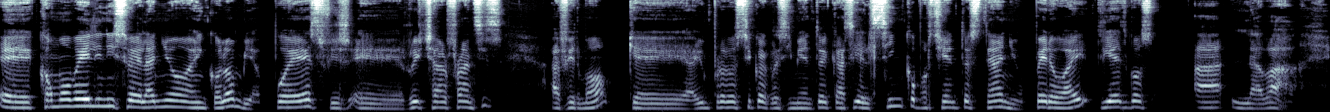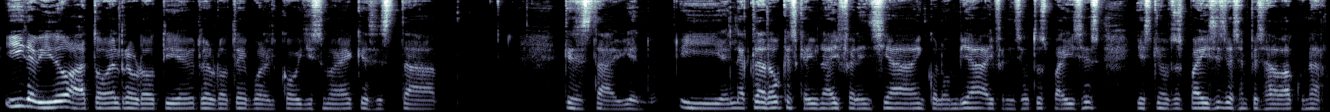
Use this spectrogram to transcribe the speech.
Eh, ¿Cómo ve el inicio del año en Colombia? Pues eh, Richard Francis afirmó que hay un pronóstico de crecimiento de casi el 5% este año, pero hay riesgos a la baja y debido a todo el rebrote, rebrote por el COVID-19 que se está que se está viviendo. Y él aclaró que es que hay una diferencia en Colombia a diferencia de otros países y es que en otros países ya se empezaba a vacunar.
